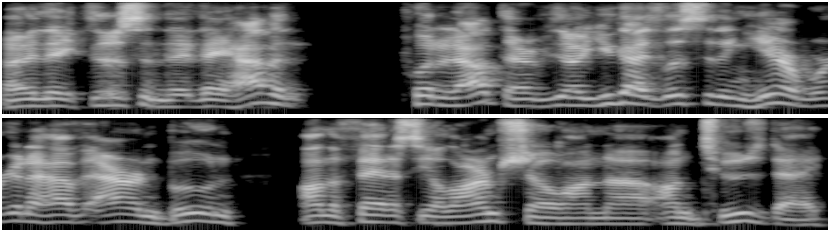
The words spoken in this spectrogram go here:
I mean, they listen, they, they haven't put it out there. You know, you guys listening here, we're gonna have Aaron Boone on the Fantasy Alarm Show on uh, on Tuesday,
